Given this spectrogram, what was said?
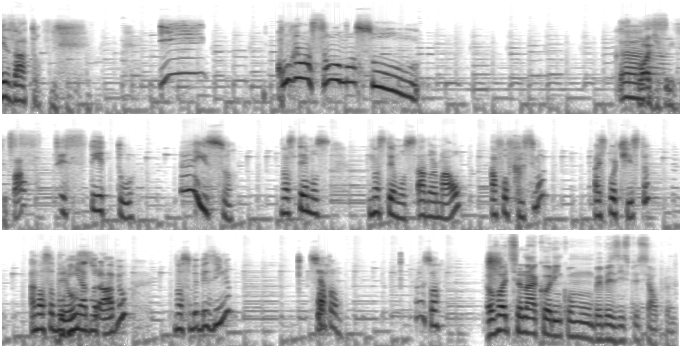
Exato. E com relação ao nosso. Pode principal? sexteto. É isso. Nós temos. Nós temos a normal, a fofíssima, a esportista, a nossa burrinha Deus. adorável, nosso bebezinho. Só. a Tom? Olha só. Eu vou adicionar a Corin como um bebezinho especial pra mim.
